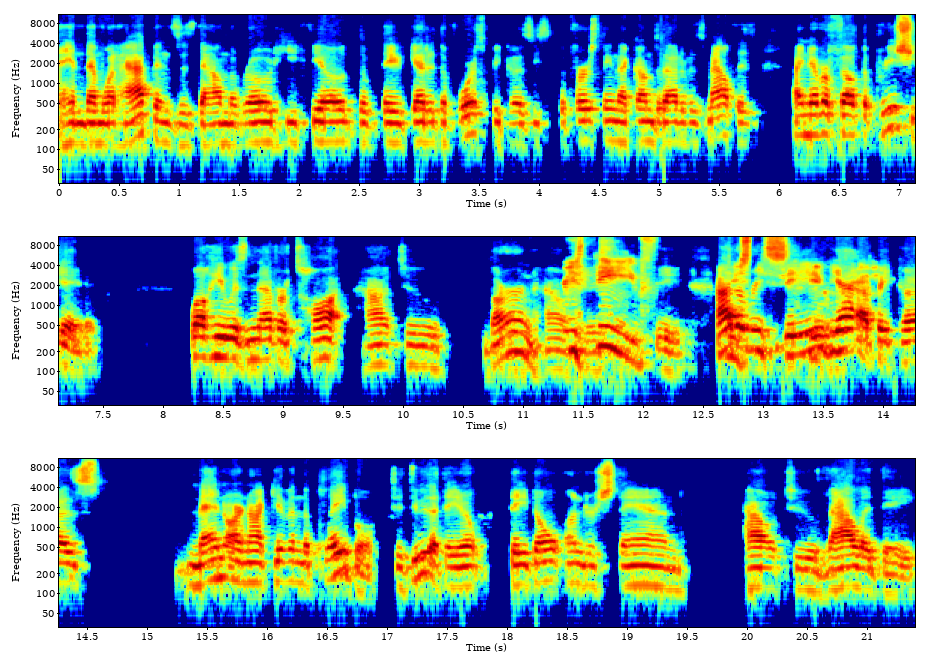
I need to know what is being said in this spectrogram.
and then what happens is down the road, he feels that they get a divorce because he's, the first thing that comes out of his mouth is, I never felt appreciated. Well, he was never taught how to learn how receive. to receive. How receive. to receive, yeah, because men are not given the playbook to do that. They don't, they don't understand how to validate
